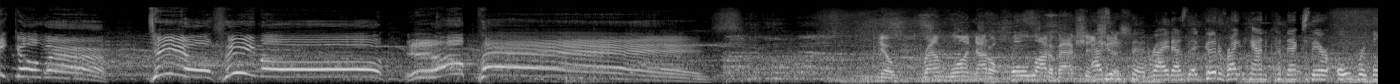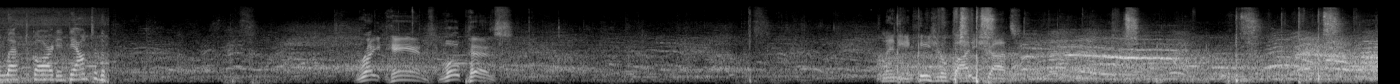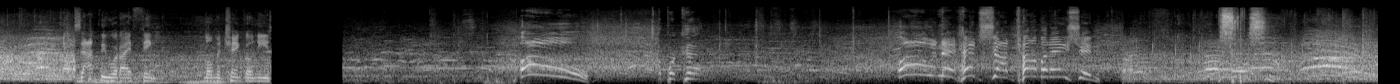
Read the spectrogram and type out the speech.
takeover, Teofimo Lopez. You know, round one, not a whole lot of action. As you should, right? As a good right hand connects there over the left guard and down to the Right hand, Lopez. landing occasional body shots. Exactly what I think Lomachenko needs. Oh! Uppercut. Oh, and the headshot combination.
